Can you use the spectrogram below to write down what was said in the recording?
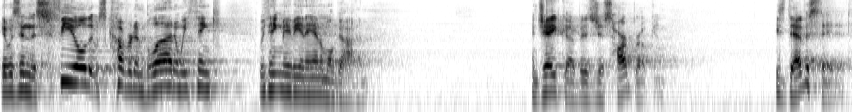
it was in this field, it was covered in blood, and we think, we think maybe an animal got him. And Jacob is just heartbroken. He's devastated.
